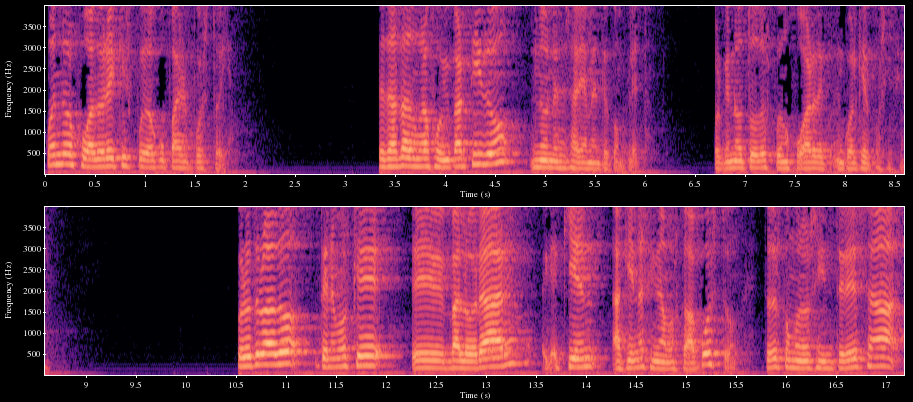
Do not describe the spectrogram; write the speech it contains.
cuando el jugador X puede ocupar el puesto Y. Se trata de un grafo bipartido, no necesariamente completo porque no todos pueden jugar en cualquier posición. Por otro lado, tenemos que eh, valorar a quién asignamos cada puesto. Entonces, como nos interesa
